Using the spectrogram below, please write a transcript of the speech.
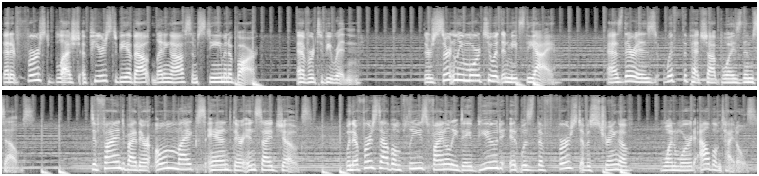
that at first blush appears to be about letting off some steam in a bar ever to be written. There's certainly more to it than meets the eye, as there is with the Pet Shop Boys themselves defined by their own likes and their inside jokes. When their first album, Please, finally debuted, it was the first of a string of one word album titles.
